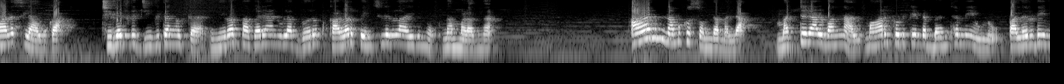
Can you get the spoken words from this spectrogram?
മനസ്സിലാവുക. ചിലരുടെ ജീവിതങ്ങൾക്ക് നിറം പകരാനുള്ള വെറും കളർ പെൻസിലുകളായിരുന്നു നമ്മളന്ന്. ആരും നമുക്ക് സ്വന്തമല്ല. മറ്റൊരാൾ വന്നാൽ മാറിക്കൊടുക്കേണ്ട ബന്ധമേ ഉള്ളൂ പലരുടെയും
